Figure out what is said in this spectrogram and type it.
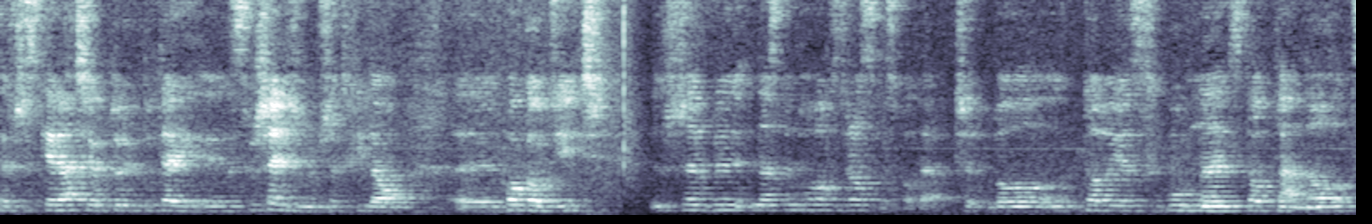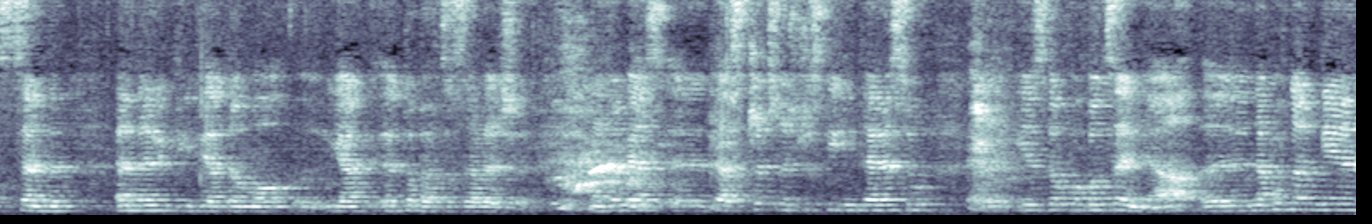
te wszystkie racje, o których tutaj słyszeliśmy przed chwilą, pogodzić, żeby następował wzrost gospodarczy, bo to jest główna istota. No, od cen energii wiadomo, y, jak y, to bardzo zależy. Natomiast y, ta sprzeczność wszystkich interesów y, jest do pogodzenia. Y, Na pewno nie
